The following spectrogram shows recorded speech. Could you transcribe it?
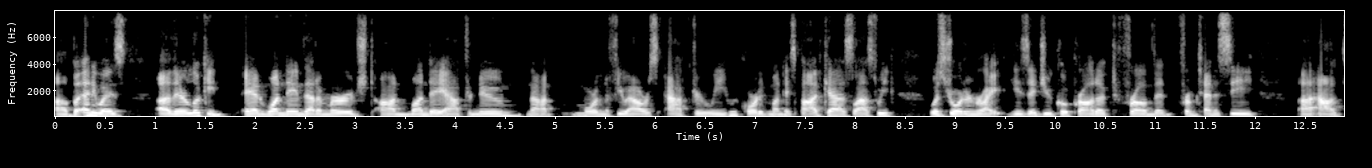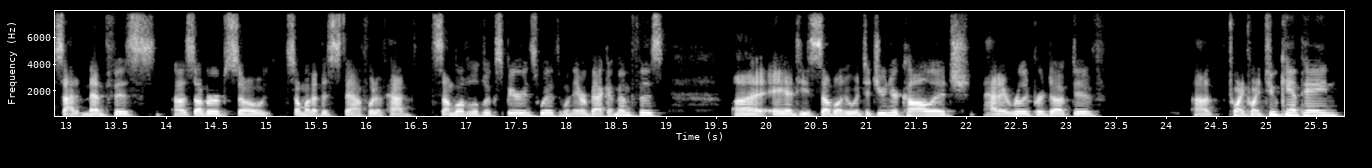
Uh, but anyways, uh, they're looking. And one name that emerged on Monday afternoon, not more than a few hours after we recorded Monday's podcast last week, was Jordan Wright. He's a JUCO product from the from Tennessee, uh, outside of Memphis uh, suburbs. So someone that the staff would have had some level of experience with when they were back at Memphis. Uh, and he's someone who went to junior college, had a really productive uh, 2022 campaign,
